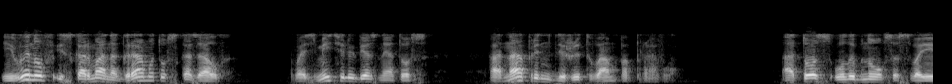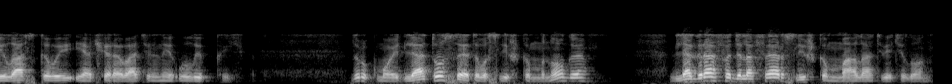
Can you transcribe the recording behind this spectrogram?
и, вынув из кармана грамоту, сказал, «Возьмите, любезный Атос, она принадлежит вам по праву». Атос улыбнулся своей ласковой и очаровательной улыбкой. «Друг мой, для Атоса этого слишком много, для графа де Лафер слишком мало», — ответил он.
